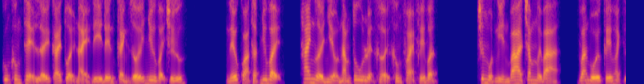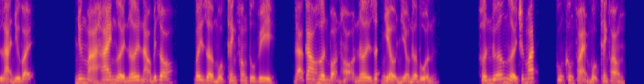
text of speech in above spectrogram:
cũng không thể lấy cái tuổi này đi đến cảnh giới như vậy chứ. Nếu quả thật như vậy hai người nhiều năm tu luyện khởi không phải phế vật. Trước 1313, văn bối kế hoạch là như vậy. Nhưng mà hai người nơi nào biết rõ, bây giờ một thanh phong tu vi đã cao hơn bọn họ nơi rất nhiều nhiều nữa bốn. Hơn nữa người trước mắt cũng không phải một thanh phong,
